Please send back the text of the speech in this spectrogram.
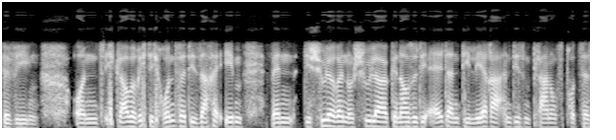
bewegen. Und ich glaube, richtig rund wird die Sache eben, wenn die Schülerinnen und Schüler, genauso die Eltern, die Lehrer an diesem Planungsprozess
